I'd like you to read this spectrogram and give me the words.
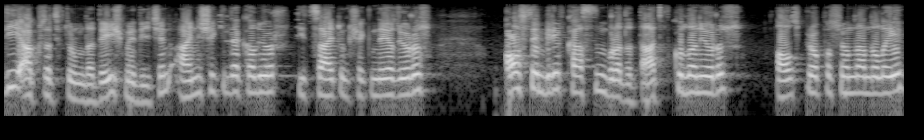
Die akusatif durumda değişmediği için aynı şekilde kalıyor. Die Zeitung şeklinde yazıyoruz. Aus dem Briefkasten burada datif kullanıyoruz. Aus proporsiyonundan dolayı.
